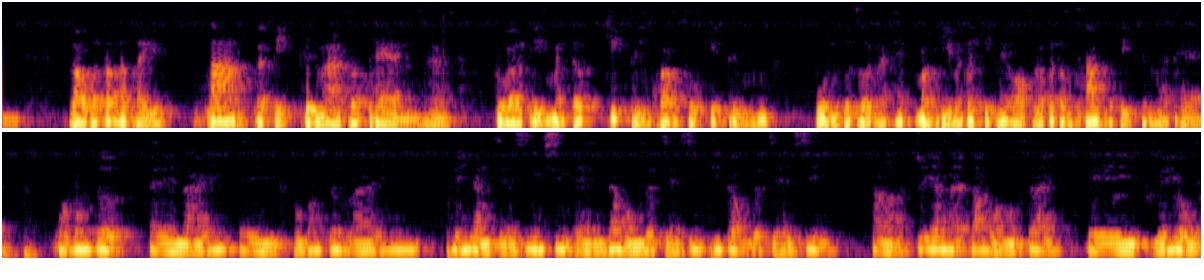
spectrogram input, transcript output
มเราก็ต้องอาศัย สร้างสติขึ้นมาทดแทนอ่า ตัวที่มันจะคิดถึงความสุขคิดถึงบุญกุศลนะให้บางทีมันก็คิดไม่ออกเราก็ต้องสร้างสติขึ้นมาแทน 我们的诶来诶，我们的来培养觉性性诶，让我们的觉性提高我们的觉性啊、这样呢，当我们在诶没有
